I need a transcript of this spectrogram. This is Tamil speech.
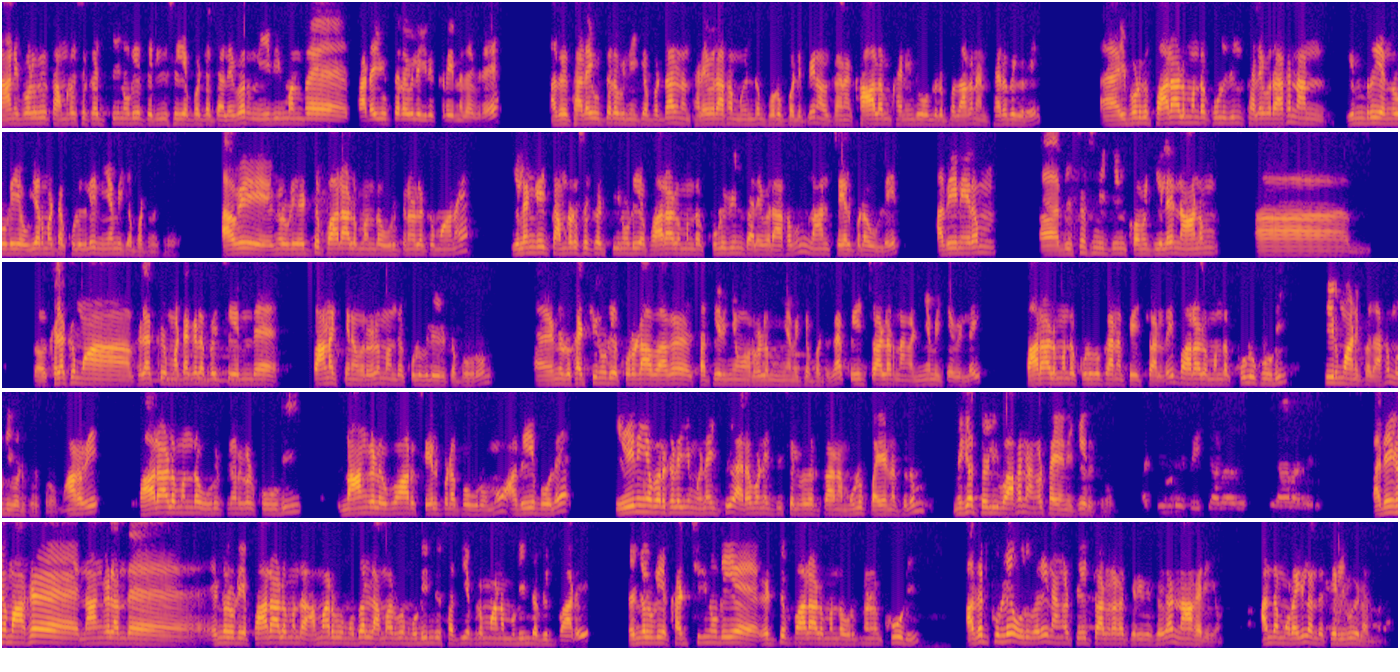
நான் இப்பொழுது தமிழரசு கட்சியினுடைய தெரிவு செய்யப்பட்ட தலைவர் நீதிமன்ற தடை உத்தரவில் இருக்கிறேனே தவிர அது தடை உத்தரவு நீக்கப்பட்டால் நான் தலைவராக மீண்டும் பொறுப்பெடுப்பேன். அதுக்கான காலம் கனிந்து கொண்டிருப்பதாக நான் கருதுகிறேன். இப்பொழுது பாராளுமன்ற குழுவின் தலைவராக நான் இன்று எங்களுடைய உயர்மட்ட குழுவிலே நியமிக்கப்பட்டிருக்கிறேன். ஆகவே எங்களுடைய எட்டு பாராளுமன்ற உறுப்பினர்களுக்குமான இலங்கை தமிழரசு கட்சியினுடைய பாராளுமன்ற குழுவின் தலைவராகவும் நான் செயல்பட உள்ளேன். அதே நேரம் பிஸ்னஸ் மீட்டிங் கமிட்டியில் நானும் கிழக்கு மா கிழக்கு மட்டக்களப்பை சேர்ந்த சாணக்கியன் அவர்களும் அந்த குழுவில் இருக்க போகிறோம். எங்களுடைய கட்சியினுடைய குரடாவாக சத்தியலிங்கம் அவர்களும் நியமிக்கப்பட்டிருக்கார். பேச்சாளர் நாங்கள் நியமிக்கவில்லை. பாராளுமன்ற குழுவுக்கான பேச்சாளரை பாராளுமன்ற குழு கூடி தீர்மானிப்பதாக முடிவெடுத்திருக்கிறோம். ஆகவே பாராளுமன்ற உறுப்பினர்கள் கூடி நாங்கள் எவ்வாறு செயல்பட போகிறோமோ அதே போல ஏனையவர்களையும் இணைத்து அரவணைத்து செல்வதற்கான முழு பயணத்திலும் மிக தெளிவாக நாங்கள் பயணிக்க இருக்கிறோம். அநேகமாக நாங்கள் அந்த எங்களுடைய பாராளுமன்ற அமர்வு முதல் அமர்வு முடிந்து சத்தியப்பிரமாணம் முடிந்த பிற்பாடு எங்களுடைய கட்சியினுடைய எட்டு பாராளுமன்ற உறுப்பினர்களும் கூடி அதற்குள்ளே ஒருவரை நாங்கள் பேச்சாளராக தெரிவு செய்தால் நாகரிகம். அந்த முறையில் அந்த தெரிவு இடம்பெறும்.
